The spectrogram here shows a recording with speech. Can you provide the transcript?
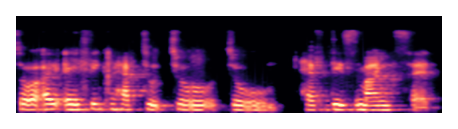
So I, I think we have to to to have this mindset.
